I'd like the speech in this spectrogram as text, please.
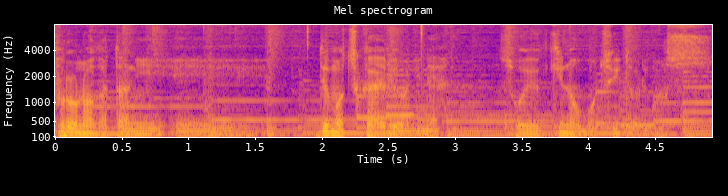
プロの方に、えー、でも使えるようにねそういう機能もついております。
